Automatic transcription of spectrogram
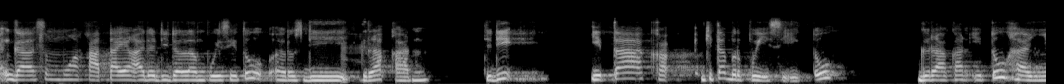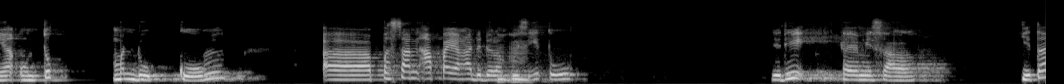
enggak semua kata yang ada di dalam puisi itu harus digerakkan. Jadi kita kita berpuisi itu gerakan itu hanya untuk mendukung uh, pesan apa yang ada dalam puisi mm-hmm. itu. Jadi kayak misal kita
